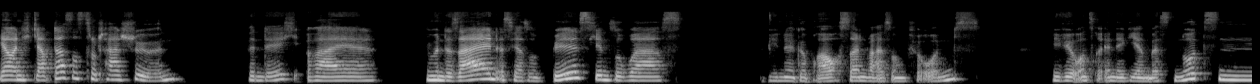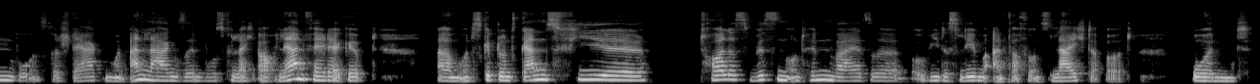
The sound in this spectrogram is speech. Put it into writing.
Ja, und ich glaube, das ist total schön, finde ich, weil Human Design ist ja so ein bisschen sowas wie eine Gebrauchsanweisung für uns wie wir unsere Energie am besten nutzen, wo unsere Stärken und Anlagen sind, wo es vielleicht auch Lernfelder gibt. Ähm, und es gibt uns ganz viel tolles Wissen und Hinweise, wie das Leben einfach für uns leichter wird. Und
